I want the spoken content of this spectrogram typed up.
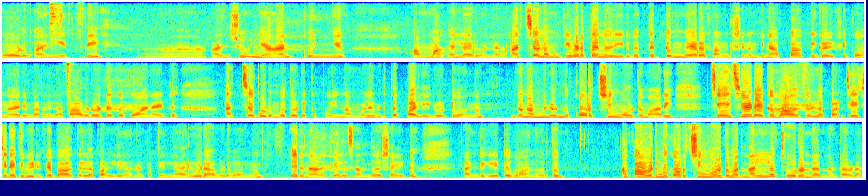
മോളു അനിയത്തി അജു ഞാൻ കുഞ്ഞ് അമ്മ എല്ലാവരും ഉണ്ടായിരുന്നു. അച്ഛൻ നമുക്ക് ഇവിടെ തന്നെ ഒരു ഇരുപത്തെട്ടും വേറെ ഫംഗ്ഷനും പിന്നെ അപ്പാപ്പി ഗൾഫിൽ പോകുന്ന കാര്യം പറഞ്ഞില്ല? അപ്പോൾ അവിടോട്ടൊക്കെ പോകാനായിട്ട് അച്ഛ കുടുംബത്തോട്ടൊക്കെ പോയി നമ്മൾ ഇവിടുത്തെ പള്ളിയിലോട്ട് വന്നു. ഇത് നമ്മുടെ ഇവിടുന്ന് കുറച്ച് ഇങ്ങോട്ട് മാറി ചേച്ചിയുടെയൊക്കെ ഭാഗത്തുള്ള ചേച്ചിയുടെയൊക്കെ വീടിന്റെ ഭാഗത്തുള്ള പള്ളിയാണ് കേട്ടോ. അപ്പോൾ എല്ലാവരും കൂടെ അവിടെ വന്നു. പെരുന്നാളൊക്കെ അല്ലേ? സന്തോഷമായിട്ട് കണ്ടു കേട്ട് പോകാൻ ഓർത്തും. അപ്പോൾ അവിടുന്ന് കുറച്ച് ഇങ്ങോട്ട് മാറി നല്ല ചൂടുണ്ടായിരുന്നു കേട്ടോ അവിടെ.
